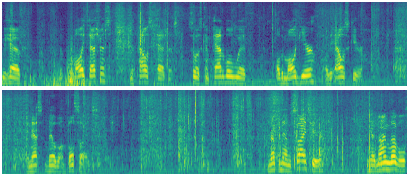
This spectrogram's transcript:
we have the MOLLE attachments and the PALS attachments. So it's compatible with all the MOLLE gear or the Alice gear. And that's available on both sides. And up and down the sides here, we have nine levels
